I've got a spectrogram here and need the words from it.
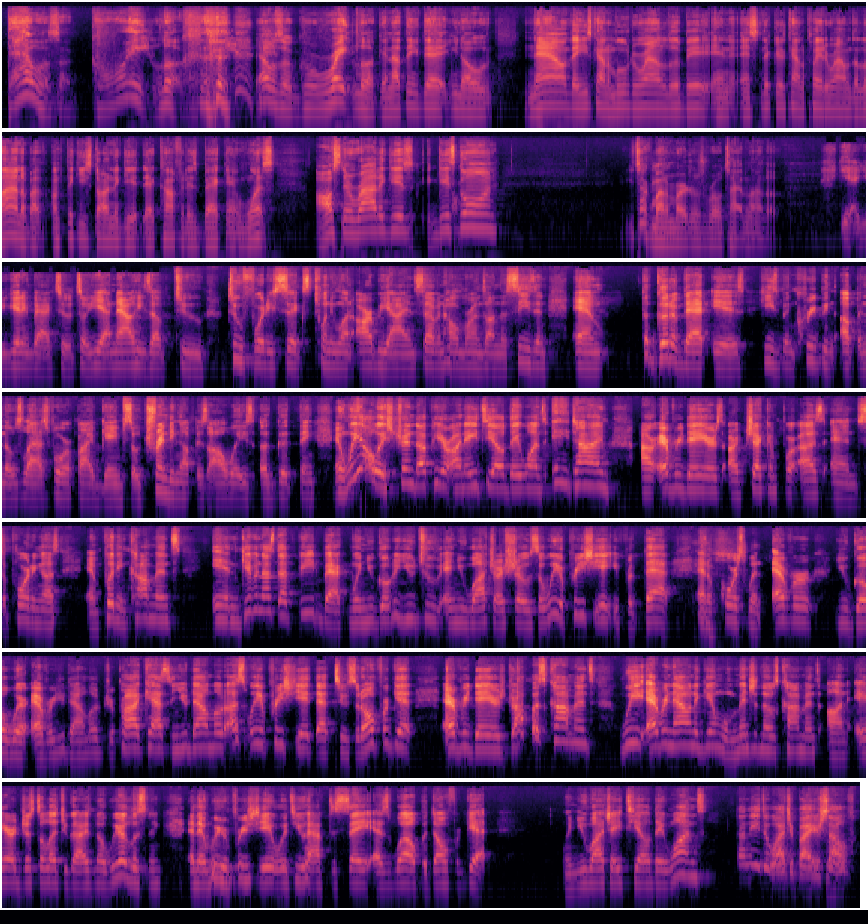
that was a great look. that was a great look. And I think that, you know, now that he's kind of moved around a little bit and, and Snitker's kind of played around with the lineup, I, I think he's starting to get that confidence back. And once Austin Riley gets gets going, you talking about a murderous row type lineup. Yeah, you're getting back to it. So yeah, now he's up to 246, 21 RBI and seven home runs on the season. And the good of that is he's been creeping up in those last four or five games. So trending up is always a good thing. And we always trend up here on ATL Day Ones anytime our everydayers are checking for us and supporting us and putting comments in giving us that feedback when you go to YouTube and you watch our show. So we appreciate you for that. And of course, whenever you go wherever you download your podcast and you download us, we appreciate that too. So don't forget, everydayers, drop us comments. We every now and again will mention those comments on air just to let you guys know we're listening and that we mm-hmm. appreciate what you have to say as well. But don't forget, when you watch ATL Day Ones, don't need to watch it by yourself.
